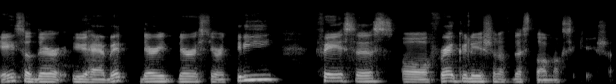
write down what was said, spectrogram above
Okay, so there you have it. There, there's your three phases of regulation of the stomach secretion.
